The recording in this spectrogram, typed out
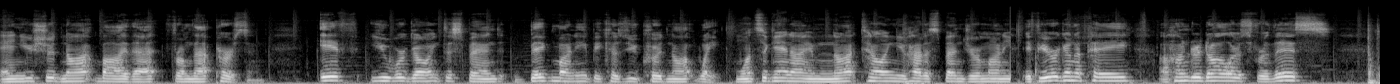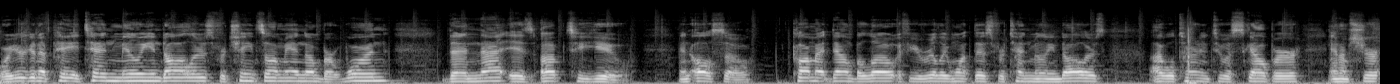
and you should not buy that from that person if you were going to spend big money because you could not wait. Once again, I am not telling you how to spend your money. If you're going to pay $100 for this, or you're going to pay $10 million for Chainsaw Man number one, then that is up to you. And also, comment down below if you really want this for $10 million. I will turn into a scalper, and I'm sure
